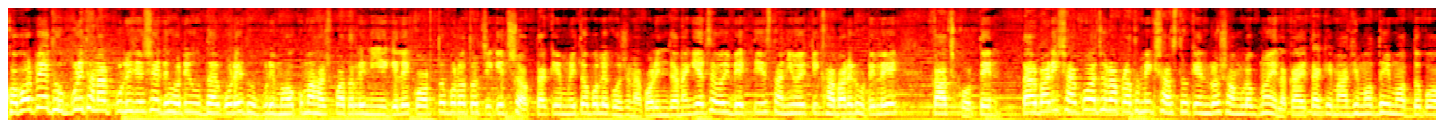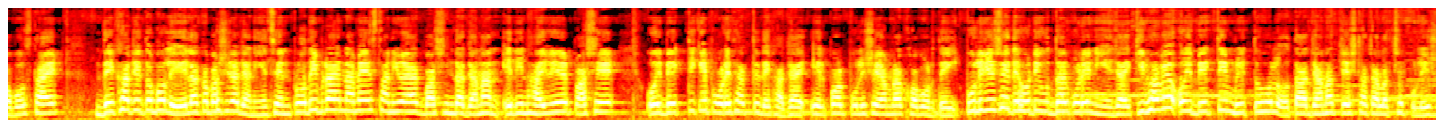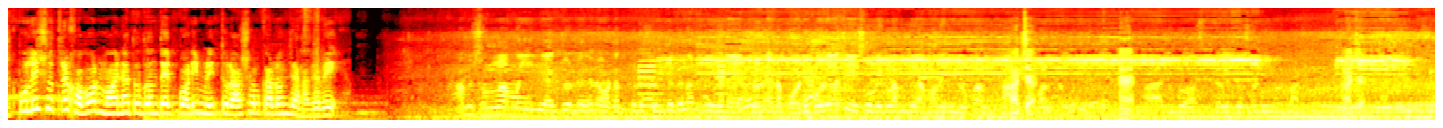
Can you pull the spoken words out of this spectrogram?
খবর পেয়ে ধূপগুড়ি থানার পুলিশ এসে দেহটি উদ্ধার করে ধূপগুড়ি মহকুমা হাসপাতালে নিয়ে গেলে কর্তব্যরত চিকিৎসক তাকে মৃত বলে ঘোষণা করেন। জানা গিয়েছে, ওই ব্যক্তি স্থানীয় একটি খাবারের হোটেলে কাজ করতেন। তার বাড়ি সাকুয়াঝোড়া প্রাথমিক স্বাস্থ্য কেন্দ্র সংলগ্ন এলাকায়। তাকে মাঝে মধ্যেই মদ্যপ অবস্থায় দেখা যেত বলে এলাকাবাসীরা জানিয়েছেন। প্রদীপ রায় নামে স্থানীয় এক বাসিন্দা জানান এদিন হাইওয়ের পাশে ওই ব্যক্তিকে পড়ে থাকতে দেখা যায়। এরপর পুলিশে আমরা খবর দেই। পুলিশ এসে দেহটি উদ্ধার করে নিয়ে যায়। কীভাবে ওই ব্যক্তির মৃত্যু হলো তা জানার চেষ্টা চালাচ্ছে পুলিশ। পুলিশ সূত্রে খবর ময়না তদন্তের পরই মৃত্যুর আসল কারণ জানা যাবে। আমি শুনলাম ওই একজন এখানে হঠাৎ করে শুনতে পেলাম যে এখানে একজন একটা বডি পড়ে আছে। এসে দেখলাম যে আমাদেরই লোকাল আচ্ছা। হ্যাঁ। আর দুটো হসপিটালে পেশেন্ট আচ্ছা।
